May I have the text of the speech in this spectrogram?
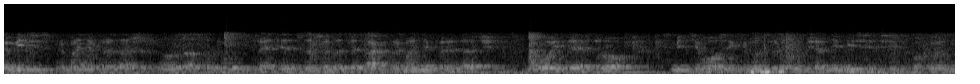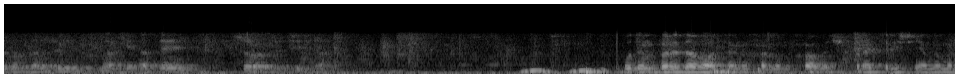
комісії з приймання передачі основного засобу. Третє, затвердити акт приймання передачі. Мова йде про сміттєвоз, який ми отримали в червні місяці з боковим завантаженням марки АТ 4032. Будемо передавати Михайло Михайлович проект рішення номер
